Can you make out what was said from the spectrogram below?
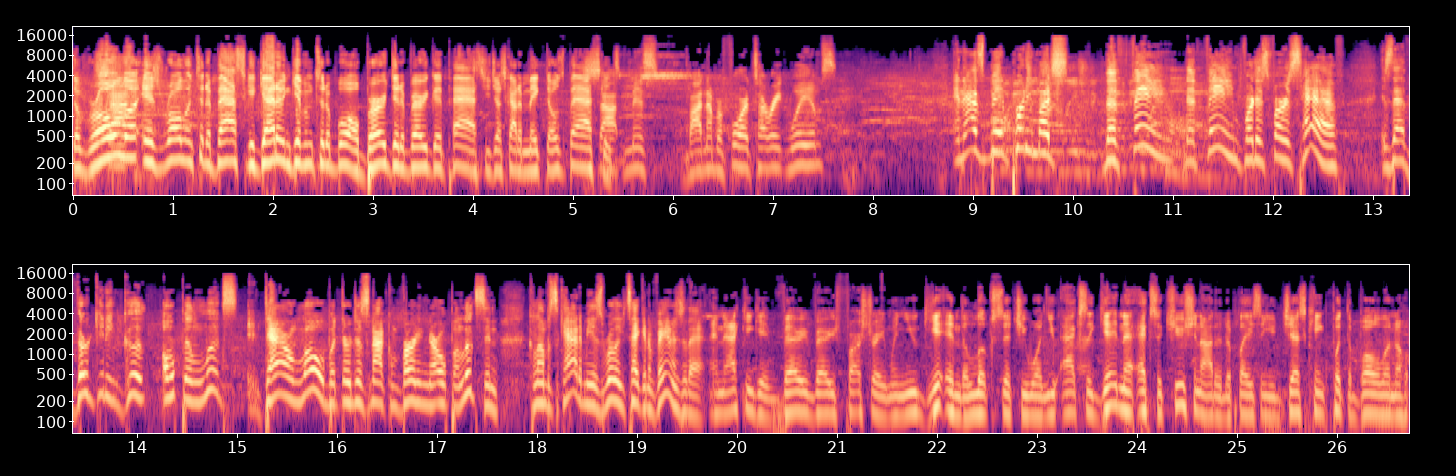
The roller Shot. is rolling to the basket. Get it and give him to the ball. Bird did a very good pass. You just got to make those baskets. Shot missed by number four, Tariq Williams. And that's been pretty much the thing. The theme for this first half is that they're getting good open looks down low, but they're just not converting their open looks. And Columbus Academy is really taking advantage of that. And that can get very, very frustrating when you get in the looks that you want. You actually getting the execution out of the place, and you just can't put the ball in the.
